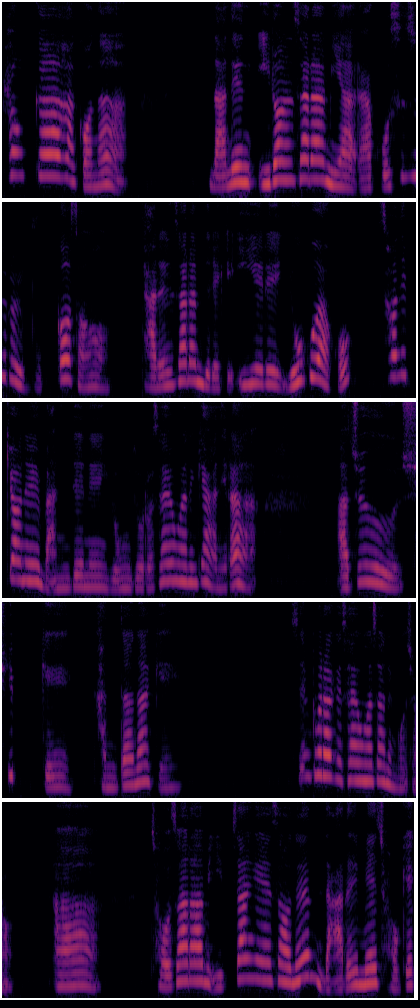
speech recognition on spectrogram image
평가하거나 나는 이런 사람이야. 라고 스스로를 묶어서 다른 사람들에게 이해를 요구하고 선입견을 만드는 용도로 사용하는 게 아니라 아주 쉽게, 간단하게, 심플하게 사용하자는 거죠. 아, 저 사람 입장에서는 나름의 저게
